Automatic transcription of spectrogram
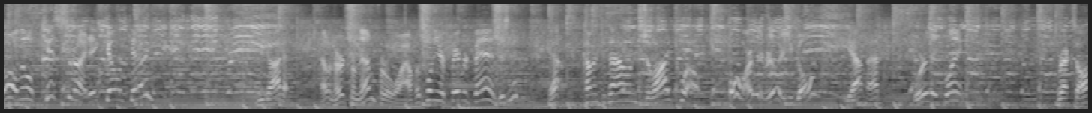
Oh, a little kiss tonight, eh, Kellen Kennedy? You got it. Haven't heard from them for a while. That's one of your favorite bands, isn't it? Yeah, coming to town July 12th. Are they really? Are you going? Yeah, man. Where are they playing? Rexall.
